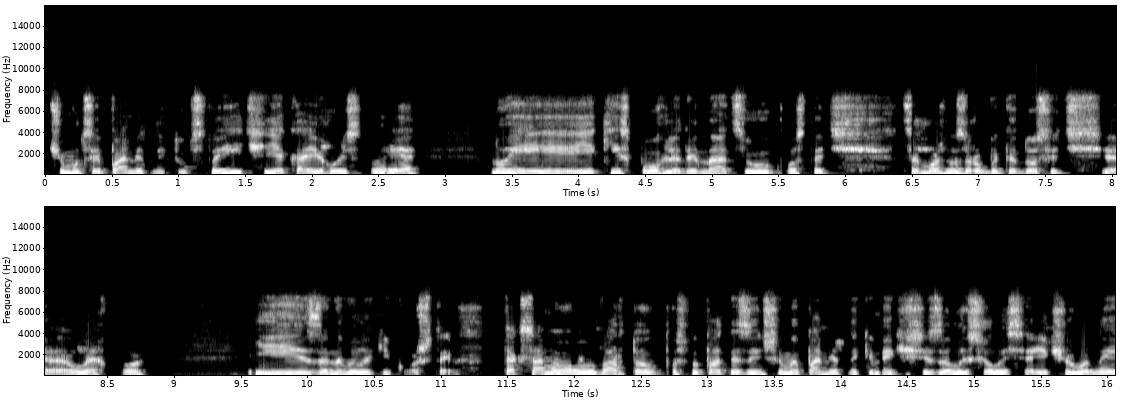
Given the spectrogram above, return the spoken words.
чому цей пам'ятник тут стоїть, яка його історія. Ну і якісь погляди на цю постать це можна зробити досить е, легко і за невеликі кошти. Так само варто поступати з іншими пам'ятниками, які ще залишилися, якщо вони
